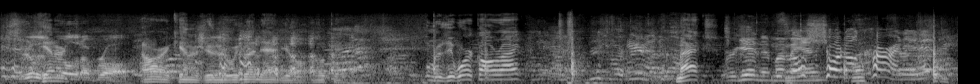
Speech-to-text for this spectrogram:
It's really the girl that I brought. All right, Kenner Jr., we're glad to have you all. Okay. Does it work all right? Max? We're getting it, my man. A little man. short on current, isn't it?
